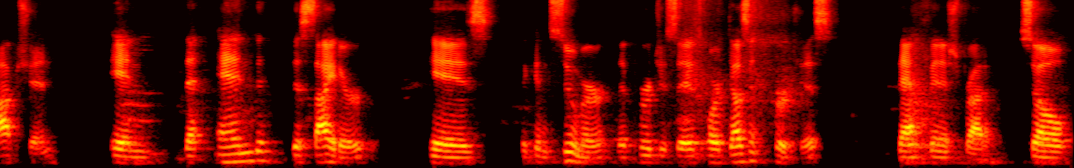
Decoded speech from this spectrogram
option. And the end decider is the consumer that purchases or doesn't purchase that finished product. So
